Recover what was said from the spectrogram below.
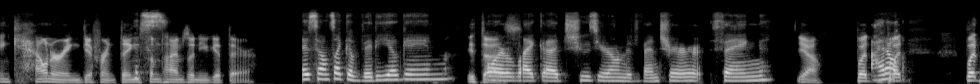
encountering different things It's- sometimes when you get there it sounds like a video game it or like a choose your own adventure thing. yeah but I don't- but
